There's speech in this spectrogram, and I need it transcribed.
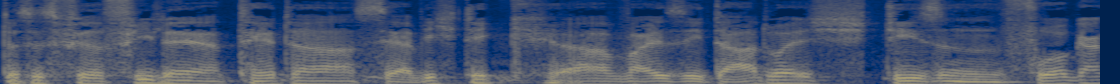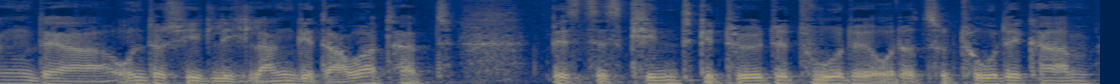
Das ist für viele Täter sehr wichtig, äh, weil sie dadurch diesen Vorgang, der unterschiedlich lang gedauert hat, bis das Kind getötet wurde oder zu Tode kam,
